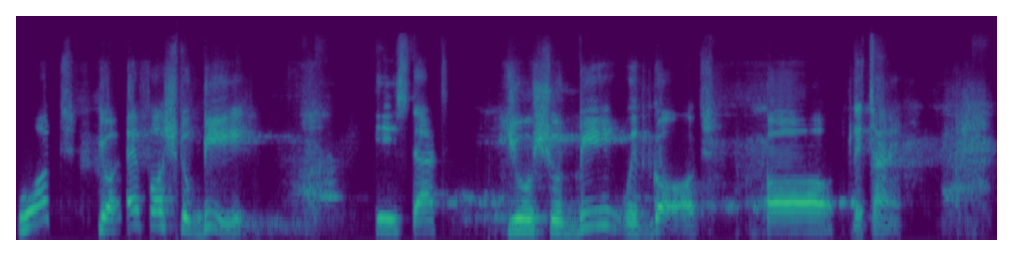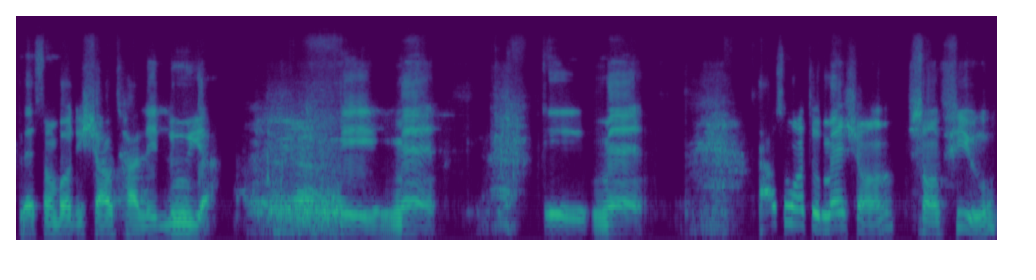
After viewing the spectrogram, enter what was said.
What your effort should be is that you should be with God all the time. Let somebody shout hallelujah. Amen. Amen. I also want to mention some few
